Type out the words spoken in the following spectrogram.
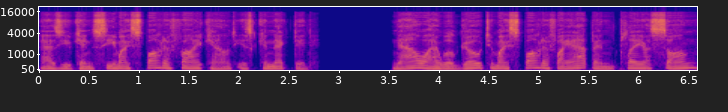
As you can see my Spotify account is connected. Now I will go to my Spotify app and play a song.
